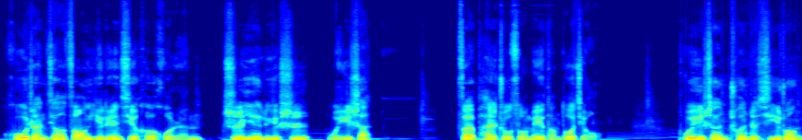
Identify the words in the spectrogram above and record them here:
胡展娇早已联系合伙人职业律师韦善，在派出所没等多久，韦善穿着西装，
